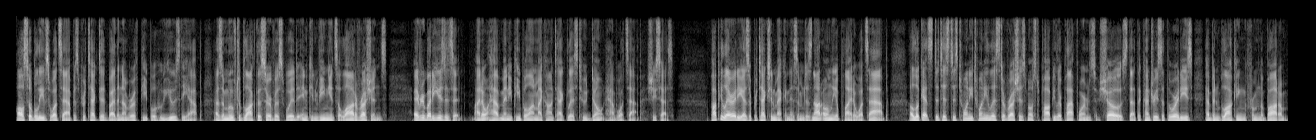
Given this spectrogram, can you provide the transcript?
also believes WhatsApp is protected by the number of people who use the app, as a move to block the service would inconvenience a lot of Russians. Everybody uses it. I don't have many people on my contact list who don't have WhatsApp, she says. Popularity as a protection mechanism does not only apply to WhatsApp. A look at Statista's 2020 list of Russia's most popular platforms shows that the country's authorities have been blocking from the bottom.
